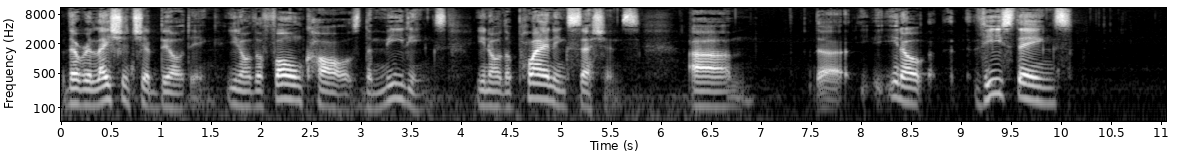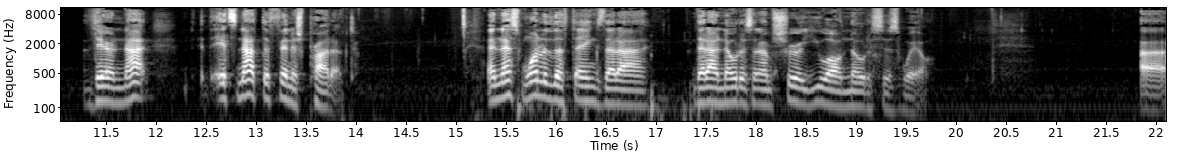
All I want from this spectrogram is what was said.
the relationship building, you know, the phone calls, the meetings, you know, the planning sessions, um, the you know, these things. They're not. It's not the finished product, and that's one of the things that I that I notice, and I'm sure you all notice as well. Uh,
